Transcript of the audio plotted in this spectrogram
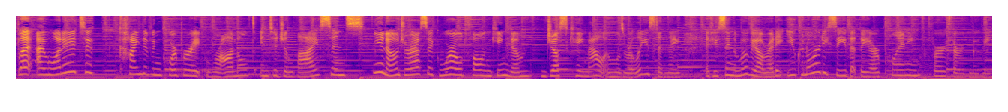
But I wanted to kind of incorporate Ronald into July since, you know, Jurassic World Fallen Kingdom just came out and was released. And they, if you've seen the movie already, you can already see that they are planning for a third movie.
